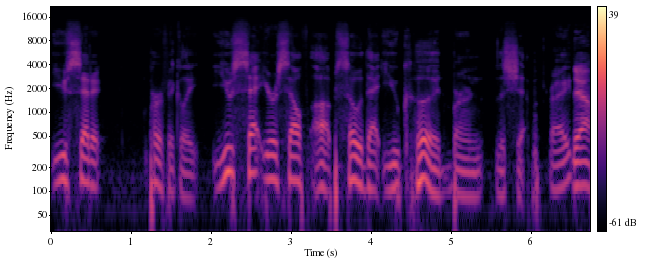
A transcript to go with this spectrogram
you said it perfectly. You set yourself up so that you could burn the ship, right? Yeah,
